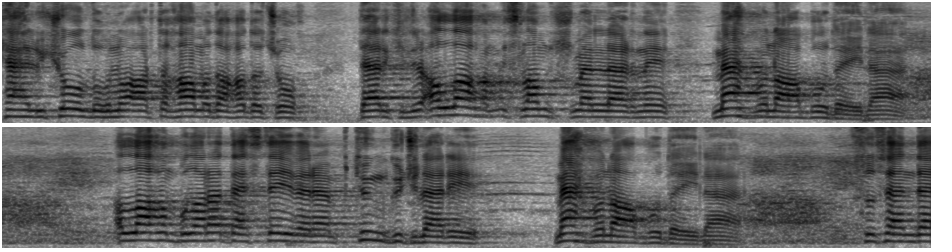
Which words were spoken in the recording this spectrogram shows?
təhlükə olduğunu artıq hamı daha da çox dərk edir. Allahım İslam düşmənlərini məhv nabud eylə. Allahım bunlara dəstək verən bütün gücləri məhv nabud eylə. Xüsusən də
